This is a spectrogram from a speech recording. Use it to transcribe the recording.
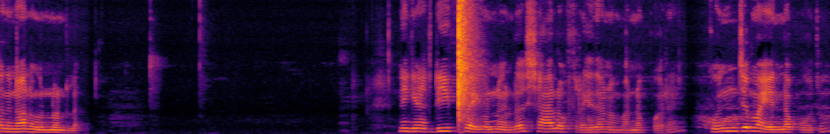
அதனால் ஒன்றும் இல்லை. நீங்கள் டீப் ஃப்ரை ஒன்றும் இல்லை ஷாலோ ஃப்ரை தான் நான் பண்ண போகிறேன் கொஞ்சமாக எண்ணெய் போதும்.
